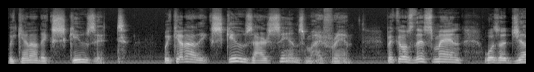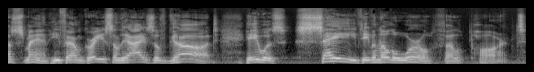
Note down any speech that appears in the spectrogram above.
we cannot excuse it. We cannot excuse our sins, my friend because this man was a just man. He found grace in the eyes of God. He was saved even though the world fell apart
